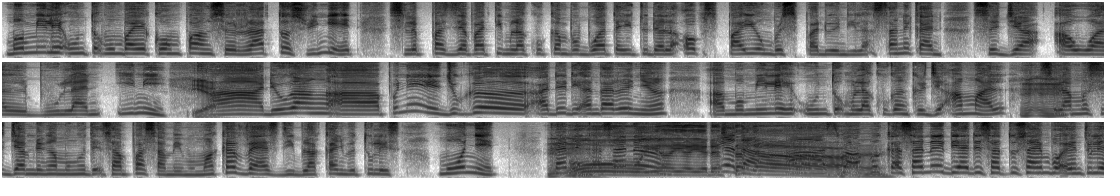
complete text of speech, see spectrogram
memilih untuk membayar kompaun RM100 selepas didapati melakukan perbuatan itu dalam ops payung bersepadu yang dilaksanakan sejak awal bulan ini. Ya. Ha, diorang uh, apa ni juga ada di antaranya uh, memilih untuk melakukan kerja amal mm-hmm. selama sejam dengan mengutip sampah sambil memakai vest di belakangnya bertulis monyet. Kan Mm. kat Oh, sana. ya, ya, ya, dah start tak? dah. Ha, sebab apa kat sana dia ada satu signboard yang tulis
